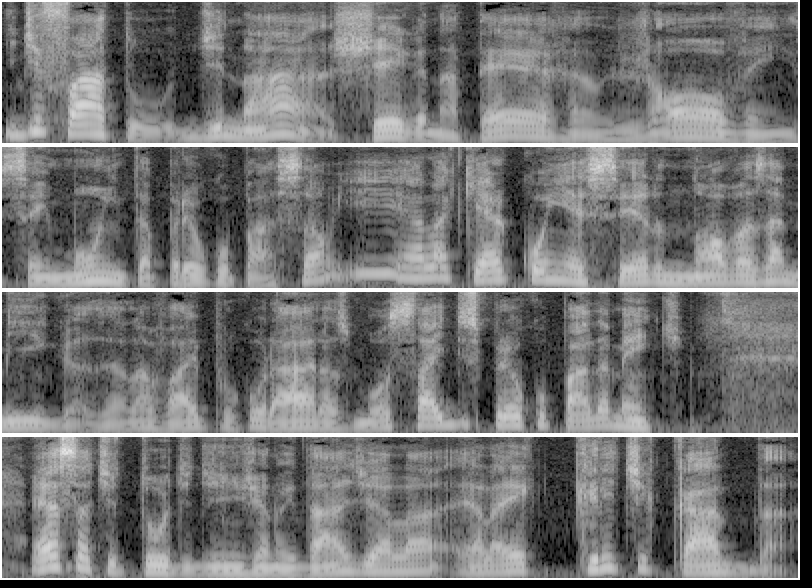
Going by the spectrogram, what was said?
E de fato, Diná chega na terra, jovem, sem muita preocupação, e ela quer conhecer novas amigas. Ela vai procurar as moças, sai despreocupadamente. Essa atitude de ingenuidade ela, ela é criticada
